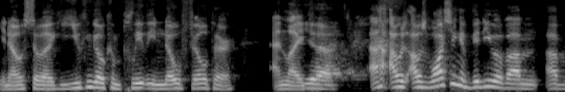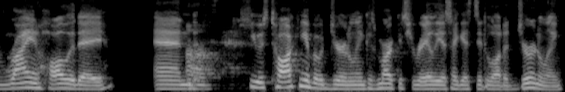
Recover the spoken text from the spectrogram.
you know, so like you can go completely no filter and like yeah. I, I was I was watching a video of um of Ryan Holiday and Uh-huh. he was talking about journaling because Marcus Aurelius I guess did a lot of journaling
